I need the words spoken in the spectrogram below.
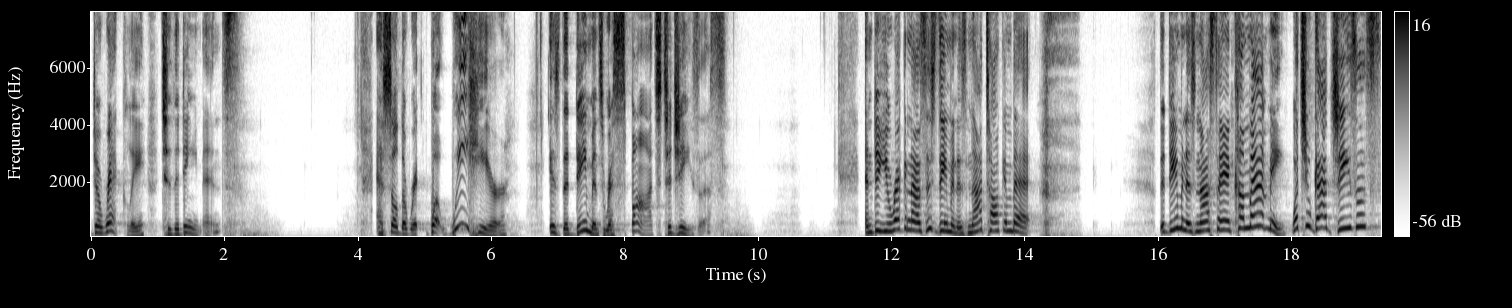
directly to the demons. And so the what we hear is the demon's response to Jesus. And do you recognize this demon is not talking back? The demon is not saying, Come at me. What you got, Jesus?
